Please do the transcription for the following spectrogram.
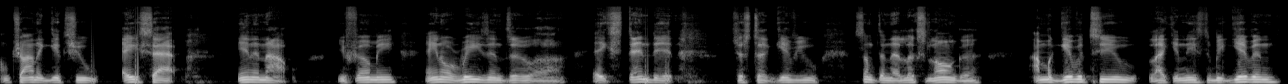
I'm trying to get you ASAP in and out. You feel me? Ain't no reason to uh, extend it just to give you something that looks longer. I'm gonna give it to you like it needs to be given,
